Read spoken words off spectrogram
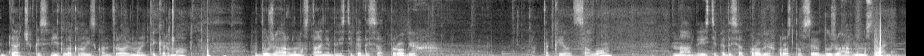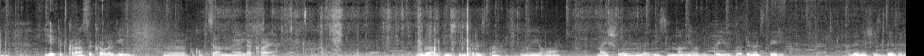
Датчики світла, круїз контроль, мультикермо. В дуже гарному стані 250 пробіг. Такий от салон на 250 пробіг. Просто все в дуже гарному стані. Є підкрасик, але він е, покупця не лякає. За 8300 ми його знайшли, за 8 нам його віддають, за 11 рік. 1,6 дизель.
